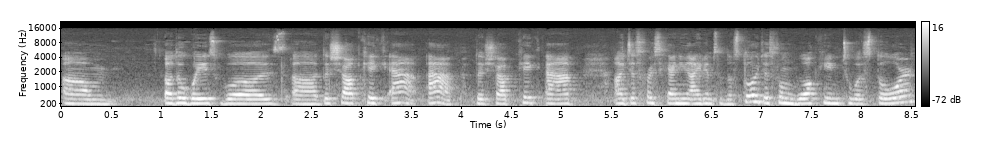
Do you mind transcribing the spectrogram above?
Um, other ways was uh, the Shopkick app, app. The Shopkick app, uh, just for scanning items in the store, just from walking to a store,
